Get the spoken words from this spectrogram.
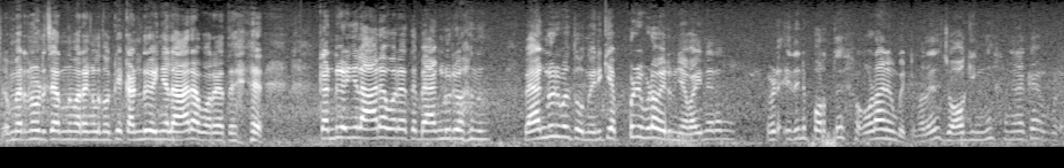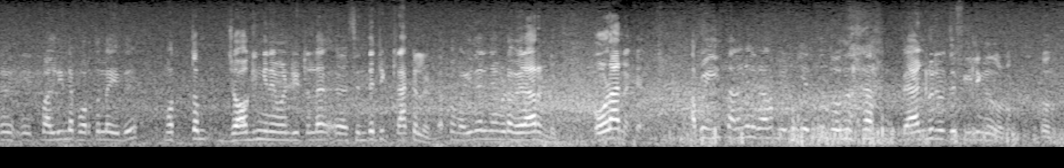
ചുമരനോട് ചേർന്ന് മരങ്ങൾ. നോക്കിയാൽ കണ്ടു കഴിഞ്ഞാൽ ആരാ പറയാത്ത? കണ്ടു കഴിഞ്ഞാൽ ആരാ പറയാത്ത? ബാംഗ്ലൂർ വന്ന് ബാംഗ്ലൂർ പോലെ തോന്നുന്നു. എനിക്ക് എപ്പോഴും ഇവിടെ വരും ഞാൻ. വൈകുന്നേരം ഇവിടെ ഇതിന് പുറത്ത് ഓടാനും പറ്റും. അതായത് ജോഗിങ് അങ്ങനെയൊക്കെ പള്ളീന്റെ പുറത്തുള്ള ഇത് മൊത്തം ജോഗിങ്ങിന് വേണ്ടിയിട്ടുള്ള സിന്തറ്റിക് ട്രാക്കെല്ലാം അപ്പോൾ വൈകുന്നേരം ഞാൻ ഇവിടെ വരാറുണ്ട് ഓടാനൊക്കെ. അപ്പോൾ ഈ സ്ഥലങ്ങൾ കാണുമ്പോൾ എനിക്ക് എന്ത് തോന്നുന്നു ബാംഗ്ലൂരിലത്തെ ഫീലിംഗ് തോന്നും തോന്നും.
